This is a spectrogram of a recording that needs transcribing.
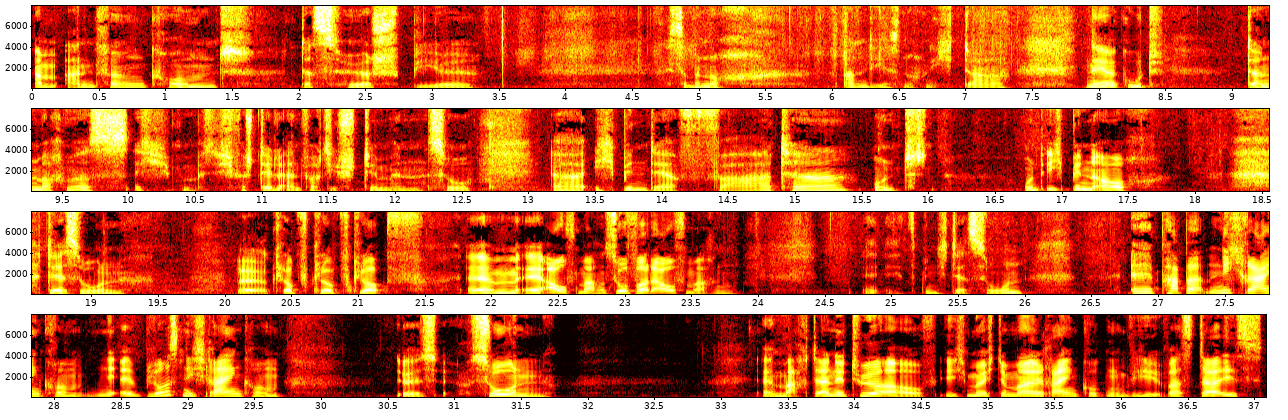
Am Anfang kommt das Hörspiel. Ist aber noch. Andi ist noch nicht da. Naja, gut. Dann machen wir es. Ich, ich verstelle einfach die Stimmen. So. Äh, ich bin der Vater und, und ich bin auch der Sohn. Äh, klopf, klopf, klopf. Ähm, äh, aufmachen, sofort aufmachen. Äh, jetzt bin ich der Sohn. Äh, Papa, nicht reinkommen. Äh, bloß nicht reinkommen. Äh, Sohn, äh, mach deine Tür auf. Ich möchte mal reingucken, wie, was da ist.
